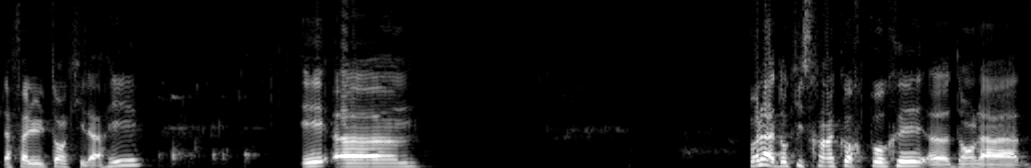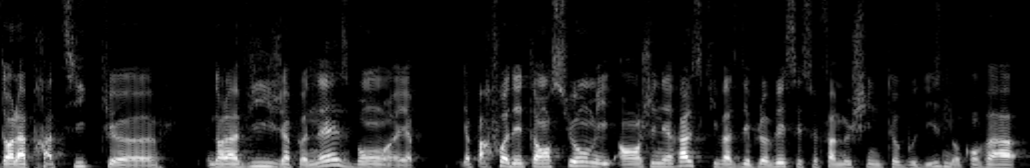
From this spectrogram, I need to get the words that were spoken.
Il a fallu le temps qu'il arrive. Et euh, voilà, donc il sera incorporé euh, dans, la, dans la pratique, euh, dans la vie japonaise. Bon, il y, a, il y a parfois des tensions, mais en général, ce qui va se développer, c'est ce fameux shinto-bouddhisme. Donc on va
